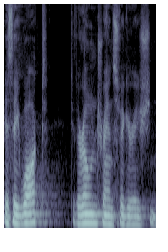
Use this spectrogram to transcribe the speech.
as they walked to their own transfiguration.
